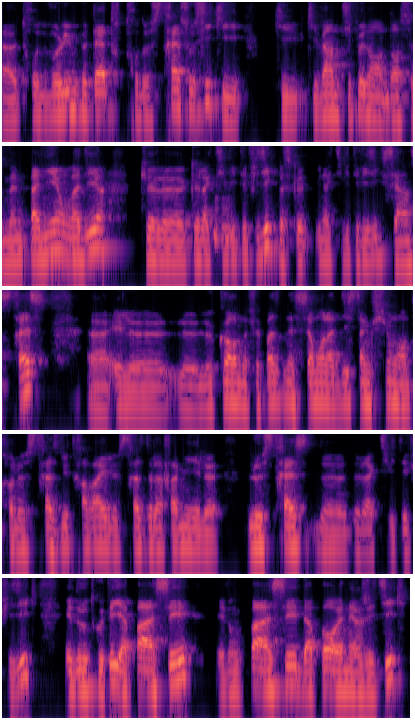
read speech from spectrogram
euh, trop de volume peut-être, trop de stress aussi qui, qui, qui va un petit peu dans, dans, ce même panier, on va dire, que l'activité que physique, parce qu'une activité physique c'est un stress et le, le, corps ne fait pas nécessairement la distinction entre le stress du travail, le stress de la famille et le, le stress de, de l'activité physique. Et de l'autre côté, il n'y a pas assez et donc pas assez d'apport énergétique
